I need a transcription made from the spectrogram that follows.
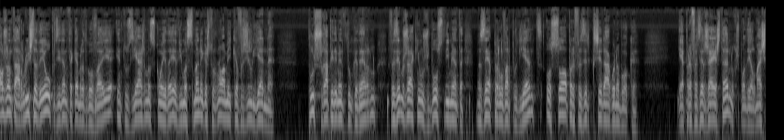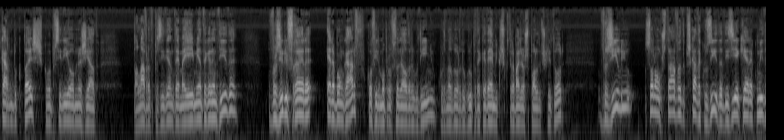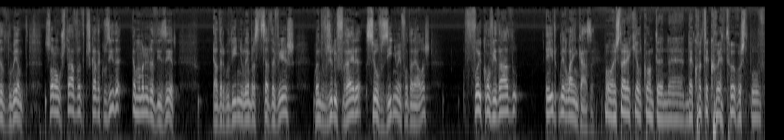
Ao jantar, Luís Tadeu, o presidente da Câmara de Gouveia, entusiasma-se com a ideia de uma semana gastronómica virgiliana. Puxo rapidamente de um caderno, fazemos já aqui um esboço de emenda, mas é para levar por diante ou só para fazer crescer água na boca? É para fazer já este ano, responde ele, mais carne do que peixe, como apreciaria o homenageado. Palavra de presidente é meia emenda garantida. Virgílio Ferreira era bom garfo, confirma o professor Helder Godinho, coordenador do grupo de académicos que trabalha ao espólio do escritor. Virgílio só não gostava de pescada cozida, dizia que era comida de doente. Só não gostava de pescada cozida é uma maneira de dizer. Helder Godinho lembra-se de certa vez, quando Virgílio Ferreira, seu vizinho em Fontanelas, foi convidado a ir comer lá em casa. Bom, a história que ele conta na, na conta corrente do Arroz de Povo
